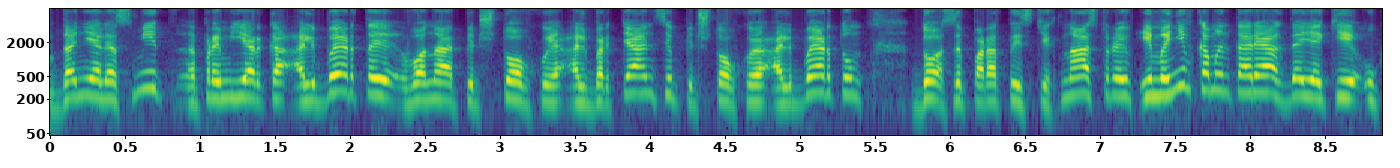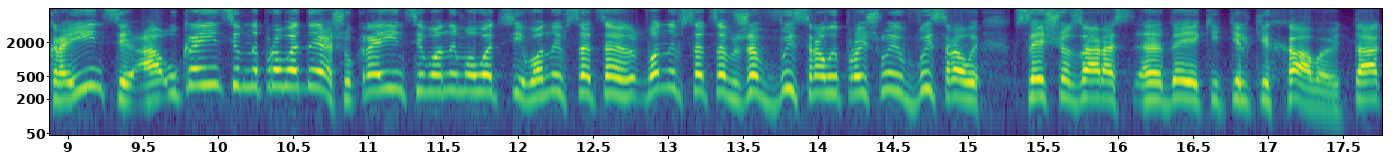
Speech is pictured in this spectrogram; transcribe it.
Даніеля Сміт, прем'єрка Альберти, вона підштовхує альбертянців, підштовхує Альберту до сепаратистських настроїв. І мені в коментарях деякі українці, а українців не проведеш. Українці вони молодці. Вони все це вони все це вже висрали, пройшли, висрали все, що зараз е, деякі тільки хавають. Так,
